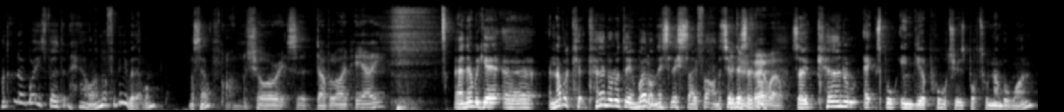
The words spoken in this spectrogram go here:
I don't know what is Verdant Howl. I'm not familiar with that one myself. I'm sure it's a double IPA. And then we get uh, another Kernel are doing well on this list so far on the two They're lists doing so very far. well. So Kernel Export India Porter is bottle number one.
